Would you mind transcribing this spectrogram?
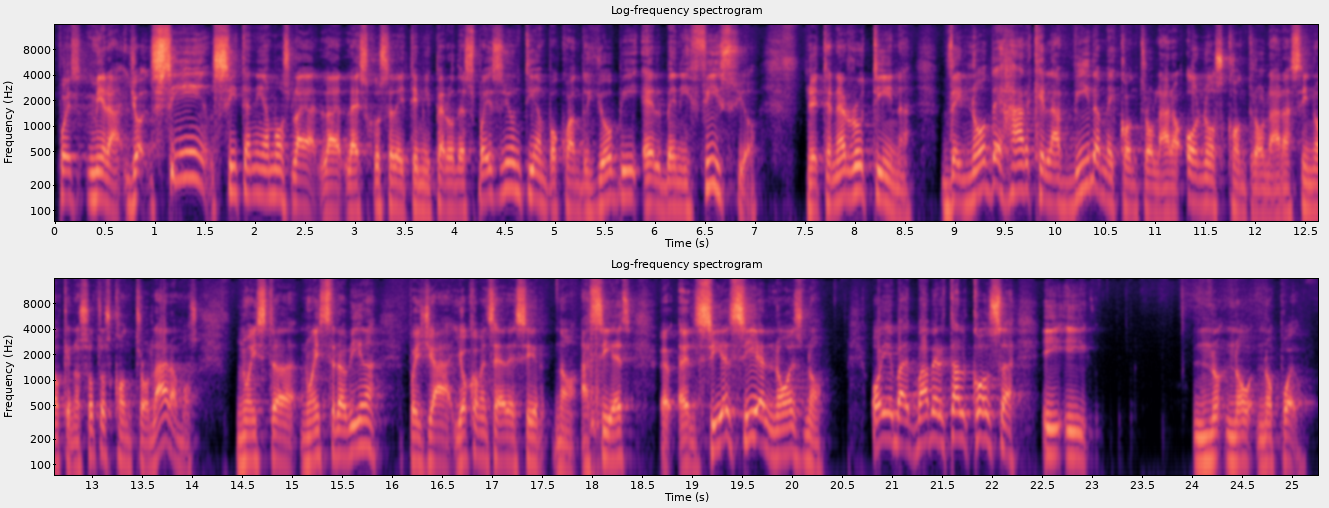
Pues mira, yo sí, sí teníamos la, la- la excusa de Timmy, pero después de un tiempo, cuando yo vi el beneficio de tener rutina, de no dejar que la vida me controlara o nos controlara, sino que nosotros controláramos nuestra, nuestra vida, pues ya yo comencé a decir, no, así es, Eh, el sí es sí, el no es no. Oye, va, va a haber tal cosa y, y no, no, no puedo.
